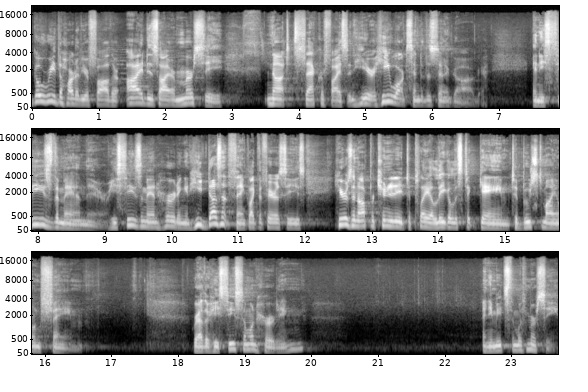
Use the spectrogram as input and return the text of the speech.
go read the heart of your Father. I desire mercy, not sacrifice. And here he walks into the synagogue and he sees the man there. He sees the man hurting, and he doesn't think, like the Pharisees, Here's an opportunity to play a legalistic game to boost my own fame. Rather, he sees someone hurting and he meets them with mercy.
